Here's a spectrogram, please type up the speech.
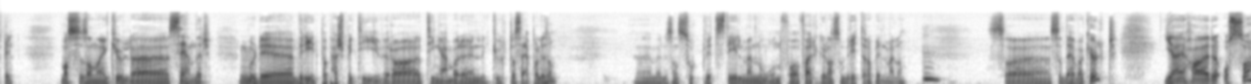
spill. Masse sånne kule scener hvor de vrir på perspektiver, og ting er bare kult å se på, liksom. Eh, Veldig sånn sort-hvitt stil med noen få farger da, som bryter opp innimellom. Så, så det var kult. Jeg har også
